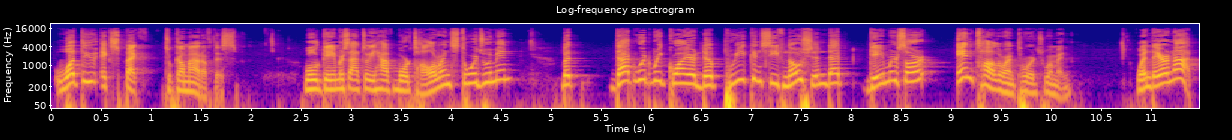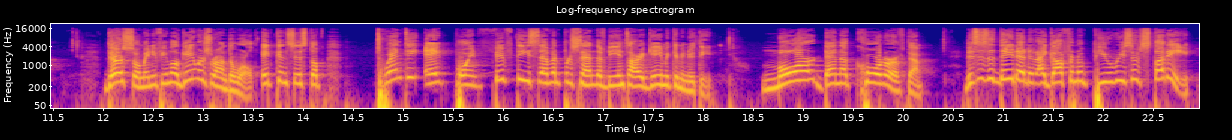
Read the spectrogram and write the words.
what do you expect to come out of this? Will gamers actually have more tolerance towards women? But that would require the preconceived notion that gamers are intolerant towards women. When they are not. There are so many female gamers around the world. It consists of 28.57% of the entire gaming community. More than a quarter of them. This is the data that I got from a Pew Research study.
